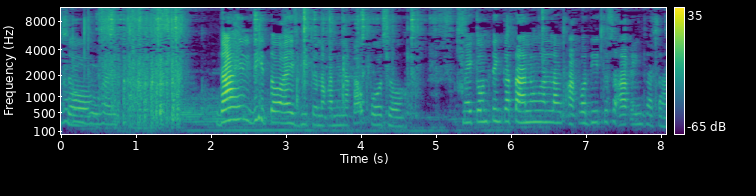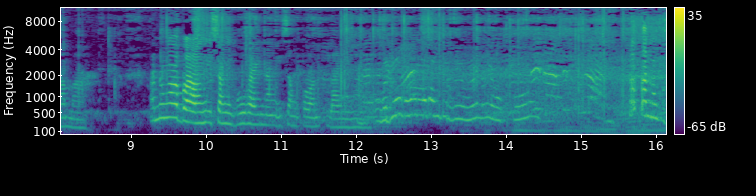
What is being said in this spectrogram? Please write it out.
Ano So, buhay? Dahil dito ay dito na kami nakaupo so may konting katanungan lang ako dito sa aking kasama. Ano nga ba ang isang buhay ng isang frontliner? Na akong interviewin. Ayoko. Tatanong ko.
